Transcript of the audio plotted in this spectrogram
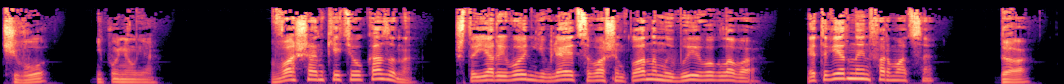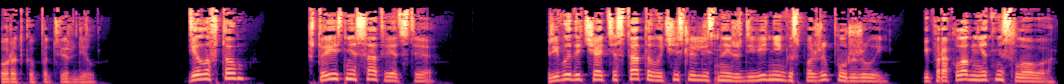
«Чего?» — не понял я. «В вашей анкете указано, что Ярый Воин является вашим кланом, и вы его глава. Это верная информация?» «Да», — коротко подтвердил. «Дело в том, что есть несоответствие. При выдаче аттестата вы числились на иждивении госпожи Пуржевой, и про клан нет ни слова.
